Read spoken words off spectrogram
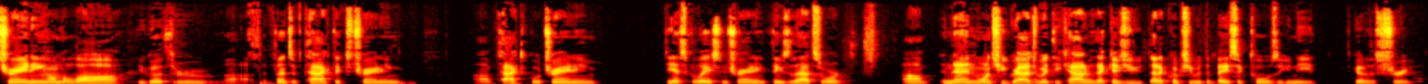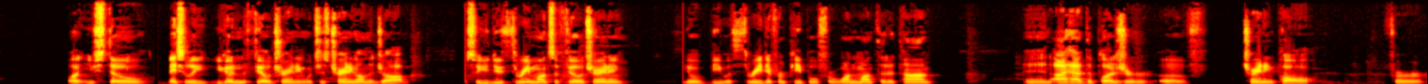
training on the law. You go through uh, defensive tactics training, um, tactical training, de-escalation training, things of that sort. Um, and then once you graduate the academy, that gives you that equips you with the basic tools that you need to go to the street. But you still basically you go into field training, which is training on the job. So you do three months of field training. You'll be with three different people for one month at a time. And I had the pleasure of training Paul for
